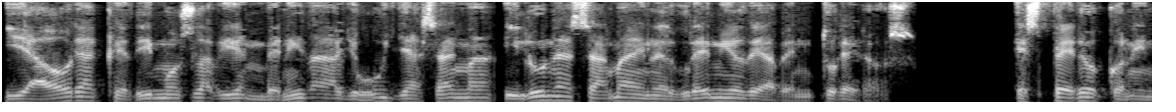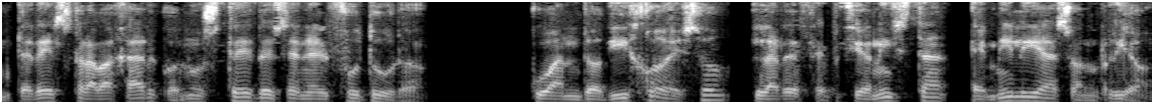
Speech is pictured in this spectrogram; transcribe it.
Y ahora que dimos la bienvenida a Yuya-sama y Luna-sama en el gremio de aventureros. Espero con interés trabajar con ustedes en el futuro. Cuando dijo eso, la recepcionista, Emilia sonrió.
